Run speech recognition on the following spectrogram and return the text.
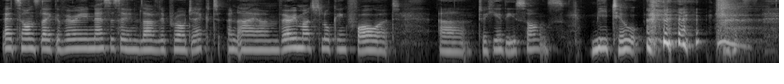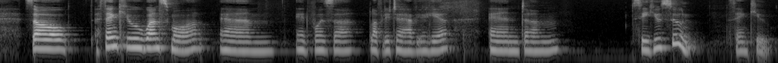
That sounds like a very necessary and lovely project, and I am very much looking forward uh, to hear these songs. Me too. So, thank you once more. Um, it was uh, lovely to have you here, and um, see you soon. Thank you.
